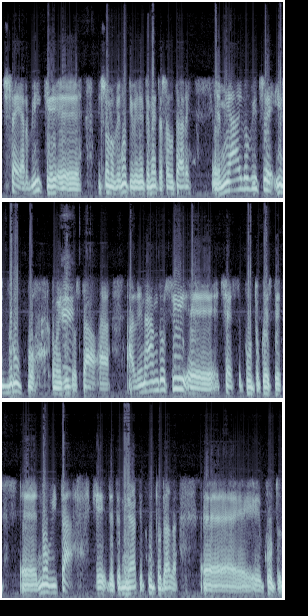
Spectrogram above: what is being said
serbi che eh, sono venuti evidentemente a salutare eh, Mihailovic, il gruppo, come mm. dico, sta allenandosi, eh, c'è appunto queste novità che determinate appunto dalla eh, appunto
